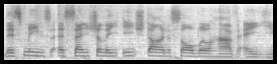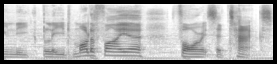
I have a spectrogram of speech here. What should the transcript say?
This means essentially each dinosaur will have a unique bleed bleed modifier for its attacks,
